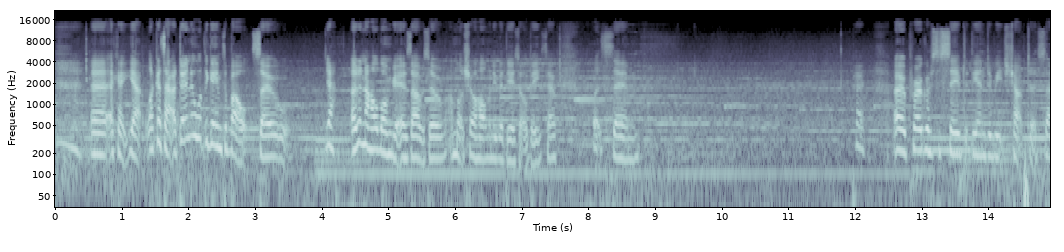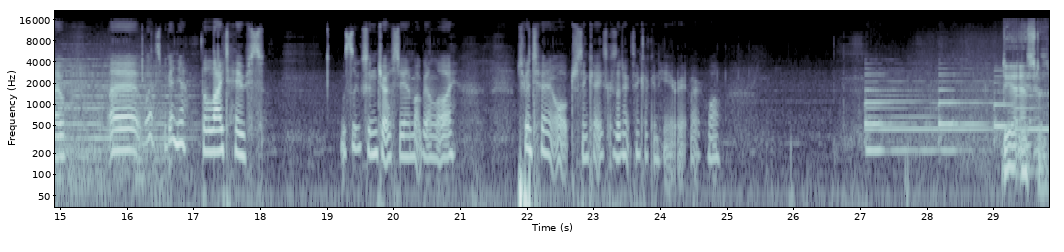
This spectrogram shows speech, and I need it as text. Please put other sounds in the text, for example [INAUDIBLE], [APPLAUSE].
Uh, okay, yeah. Like I said, I don't know what the game's about, so yeah, I don't know how long it is out, so I'm not sure how many videos it'll be. So let's um. Okay. Oh, progress is saved at the end of each chapter. So uh, let's begin. Yeah, the lighthouse. This looks interesting, I'm not going to lie. I'm just going to turn it up just in case, because I don't think I can hear it very well. Dear Esther,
